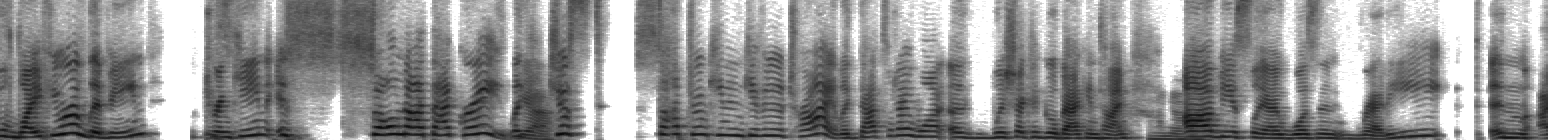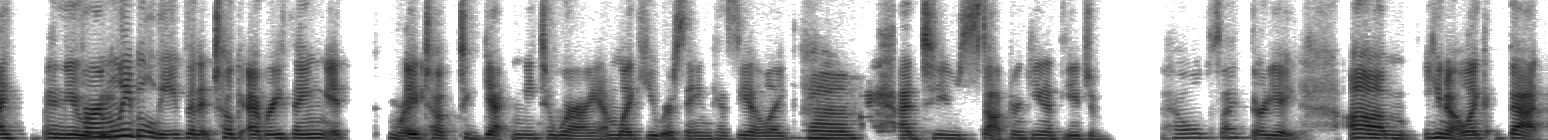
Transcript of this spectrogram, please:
the life you are living, drinking is so not that great. Like yeah. just stop drinking and give it a try. Like that's what I want. I wish I could go back in time. Obviously, I wasn't ready. And I and you firmly believe that it took everything it Right. it took to get me to where I am. Like you were saying, because yeah, like um, I had to stop drinking at the age of how old was I? 38. Um, you know, like that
